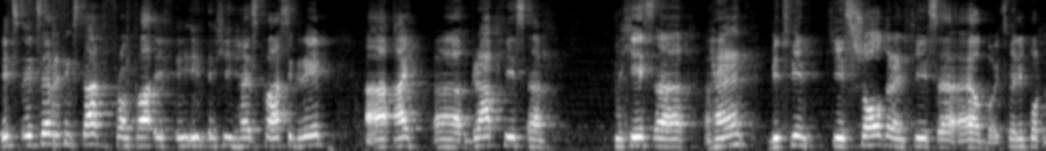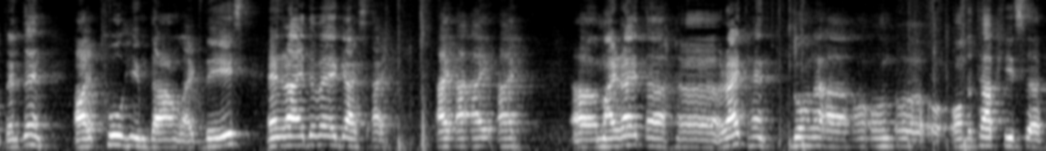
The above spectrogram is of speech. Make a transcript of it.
It's it's everything start from if, if, he has classic grip. I grab his his uh, hand between his shoulder and his uh, elbow. It's very important. And then I pull him down like this, and right away, guys, I, I, I, I, uh, my right, uh, uh, right hand gonna uh, on uh, on the top his uh,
